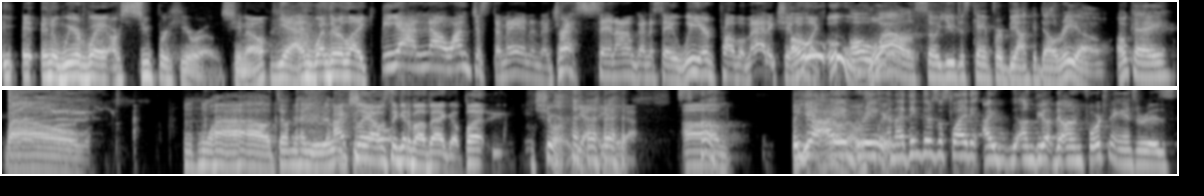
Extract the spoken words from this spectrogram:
in a weird way, are superheroes, you know? Yeah. And when they're like, yeah, no, I'm just a man in a dress and I'm going to say weird, problematic shit. I'm Oh, like, ooh, oh Lord. wow! So you just came for Bianca Del Rio? Okay, wow, wow. Tell me how you really. Actually, I was thinking about Baga, but sure. Yeah, yeah, yeah. So- Um, But yeah, Yeah, I I, know. Agree, and I think there's a sliding. I um, the, the unfortunate answer is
